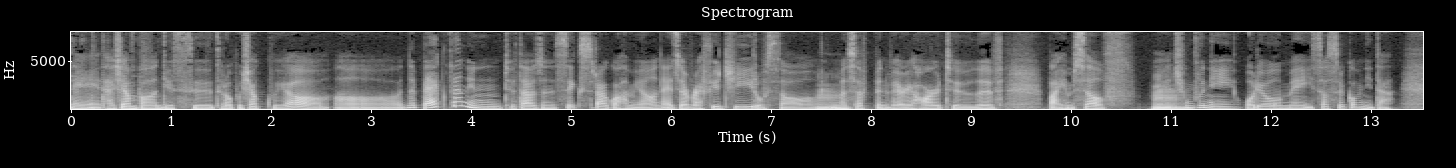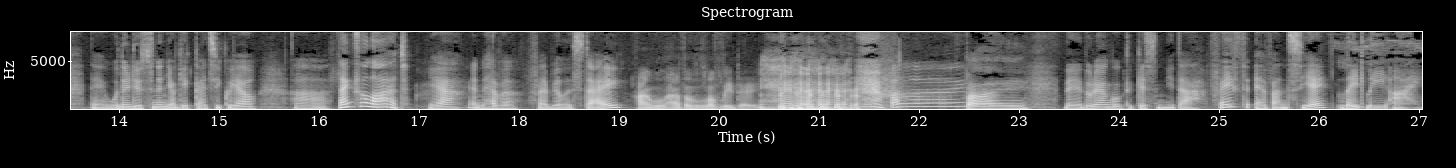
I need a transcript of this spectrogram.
네, 다시 한번 뉴스 들어보셨고요. 어, 근데 back then in 2006라고 하면 as a refugee로서 it must have been very hard to live by himself. 네, 충분히 어려움에 있었을 겁니다. 네, 오늘 뉴스는 여기까지고요. 아, thanks a lot. Yeah, and have a fabulous day. I will have a lovely day. Bye. Bye. 네, 노래 한 곡 듣겠습니다. Faith Evans의 Lately I.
